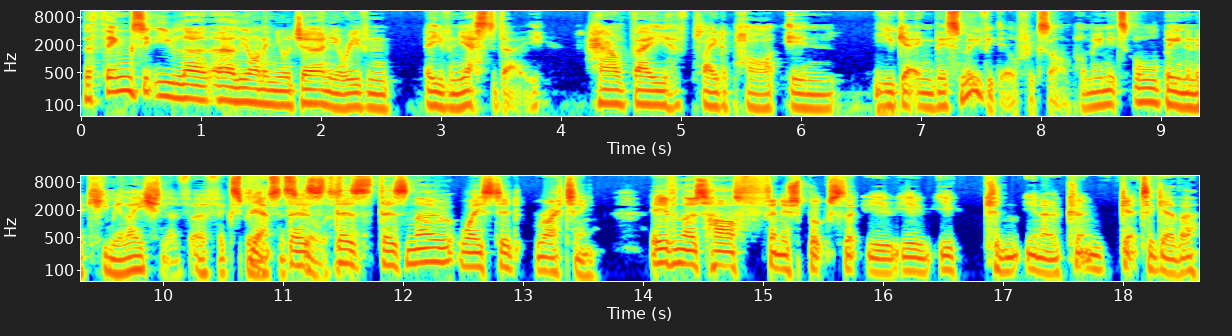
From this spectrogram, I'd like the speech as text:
the things that you learn early on in your journey or even, even yesterday, how they have played a part in you getting this movie deal, for example. I mean, it's all been an accumulation of, of experience yeah, and there's, skills. There's, there's no wasted writing even those half finished books that you you you can you know can get together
